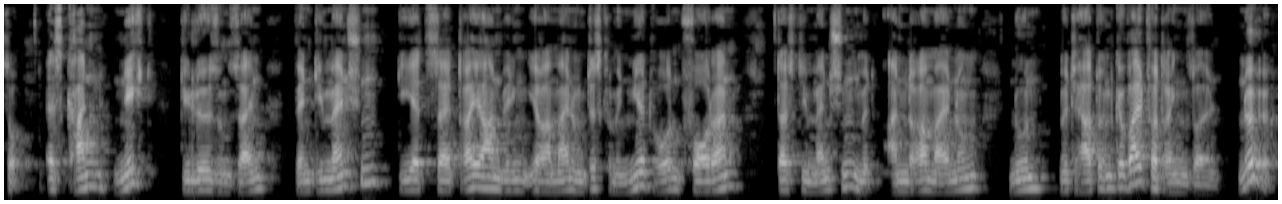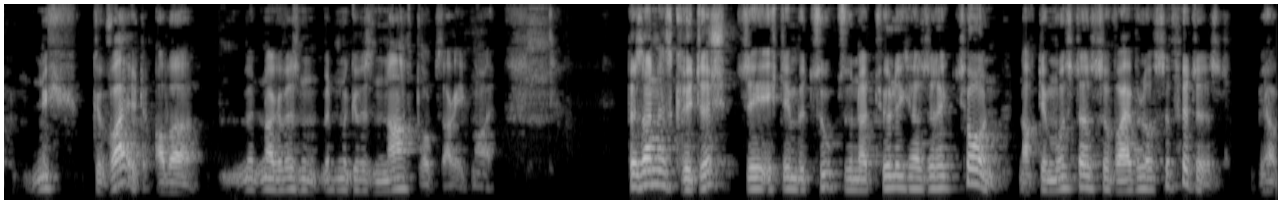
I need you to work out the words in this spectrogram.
So, es kann nicht die Lösung sein, wenn die Menschen, die jetzt seit drei Jahren wegen ihrer Meinung diskriminiert wurden, fordern, dass die Menschen mit anderer Meinung nun mit Härte und Gewalt verdrängen sollen. Nö, nicht Gewalt, aber mit, einer gewissen, mit einem gewissen Nachdruck, sage ich mal. Besonders kritisch sehe ich den Bezug zu natürlicher Selektion nach dem Muster Survival of the Fittest. Ja,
